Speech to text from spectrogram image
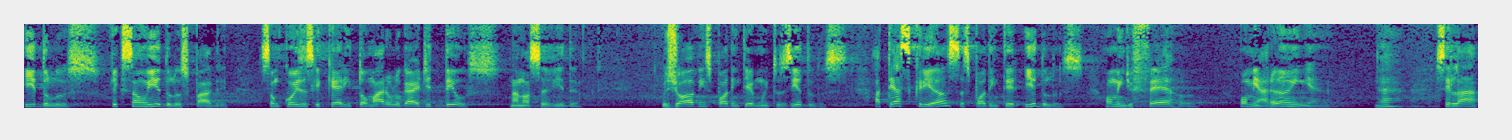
ídolos. O que, que são ídolos, Padre? São coisas que querem tomar o lugar de Deus na nossa vida. Os jovens podem ter muitos ídolos, até as crianças podem ter ídolos. Homem de ferro, Homem-Aranha, né? sei lá,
